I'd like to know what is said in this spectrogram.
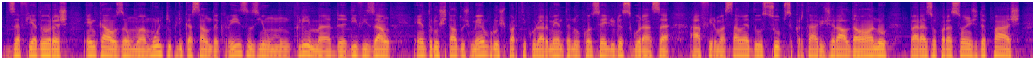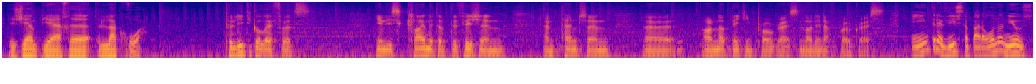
desafiadoras, em causa uma multiplicação de crises e um clima de divisão entre os Estados-membros, particularmente no Conselho de Segurança. A afirmação é do subsecretário-geral da ONU para as operações de paz, Jean-Pierre Lacroix. Political efforts in this climate of division and tension uh, are not making progress, not enough progress. Em entrevista para a ONU News,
